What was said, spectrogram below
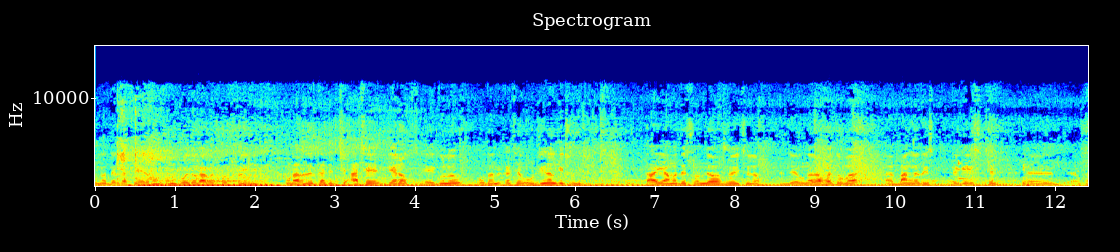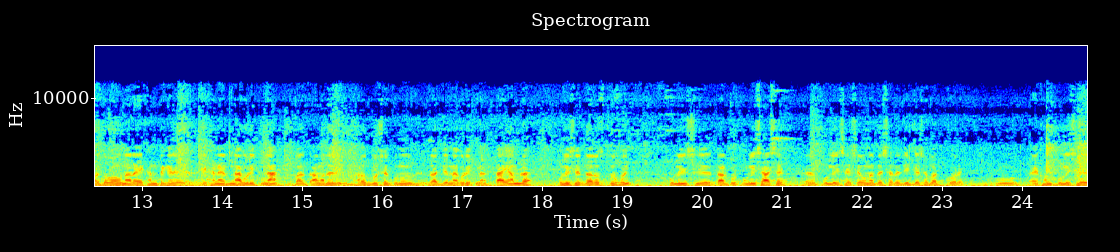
ওনাদের কাছে এরকম কোনো বৈধ কাগজপত্রই নেই। ওনাদের কাছে আছে জেরক্স এগুলো ওনাদের কাছে অরিজিনাল কিছু নেই। তাই আমাদের সন্দেহ হয়েছিল যে ওনারা হয়তোবা বাংলাদেশ থেকে এসছেন। হয়তোবা ওনারা এখান থেকে এখানের নাগরিক না বা আমাদের ভারতবর্ষের কোনো রাজ্যের নাগরিক না। তাই আমরা পুলিশের দ্বারস্থ হই। পুলিশ তারপর পুলিশ আসে। পুলিশ এসে ওনাদের সাথে জিজ্ঞাসাবাদ করে। এখন পুলিশের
